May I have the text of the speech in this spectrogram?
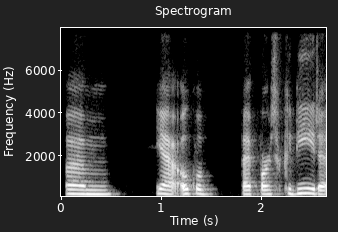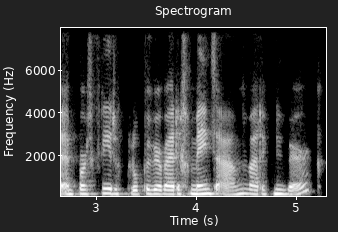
um, ja, ook wel bij particulieren. En particulieren kloppen weer bij de gemeente aan, waar ik nu werk.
